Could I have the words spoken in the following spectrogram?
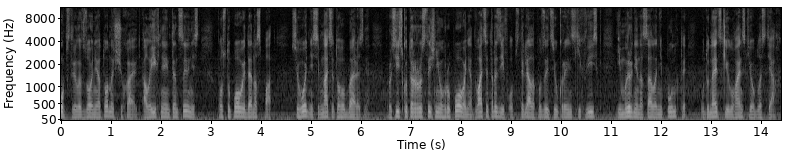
обстріли в зоні АТО не вщухають, але їхня інтенсивність поступово йде на спад. Сьогодні, 17 березня, російсько-терористичні угруповання 20 разів обстріляли позиції українських військ і мирні населені пункти у Донецькій і Луганській областях.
